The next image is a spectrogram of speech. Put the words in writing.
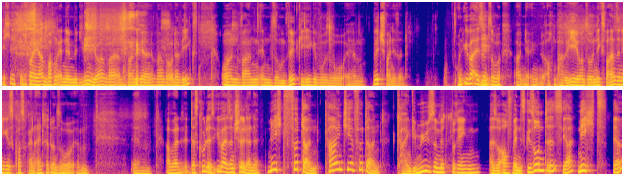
Ich, ich war ja am Wochenende mit Junior, war, waren, wir, waren wir unterwegs und waren in so einem Wildgehege, wo so ähm, Wildschweine sind. Und überall sind hm. so, äh, auch ein paar Rehe und so, nichts Wahnsinniges, kostet auch keinen Eintritt und so. Ähm, ähm, aber das Coole ist, überall sind Schilder, ne? Nicht füttern, kein Tier füttern, kein Gemüse mitbringen, also auch wenn es gesund ist, ja, nichts, ja.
